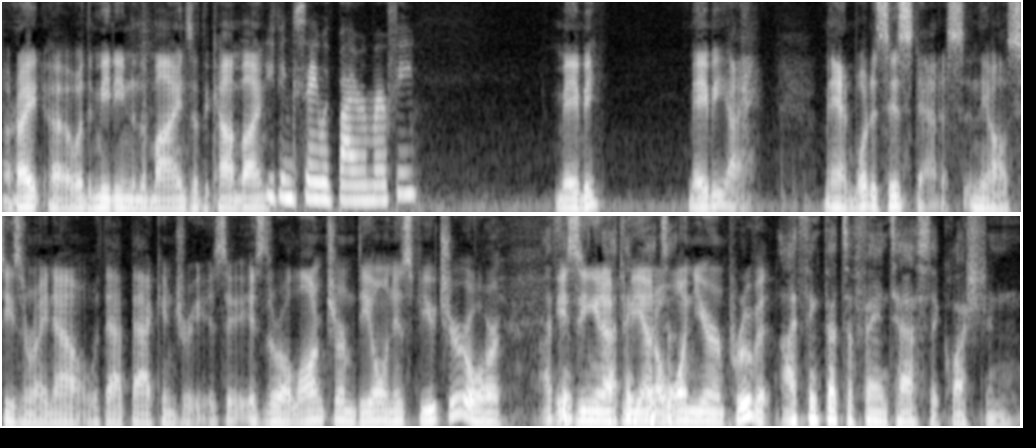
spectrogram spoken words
all right, uh, with the meeting in the minds of the combine. You think same with Byron Murphy? Maybe, maybe. I, man, what is his status in the off season right now with that back injury? Is is there a long term deal in his future, or I is he going to I have to be on a a- one year and prove it? I think that's a fantastic question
